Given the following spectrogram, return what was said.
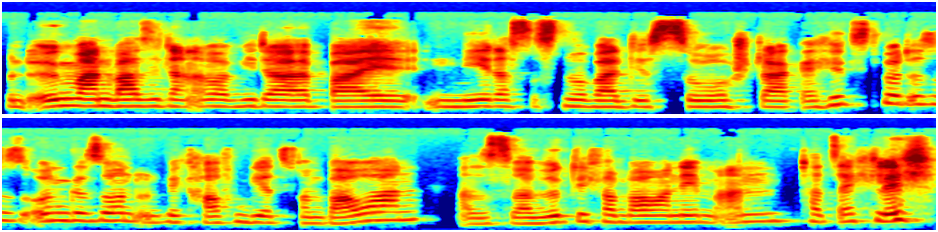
Und irgendwann war sie dann aber wieder bei, nee, das ist nur, weil das so stark erhitzt wird, ist es ungesund und wir kaufen die jetzt vom Bauern. Also es war wirklich vom Bauern nebenan tatsächlich.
